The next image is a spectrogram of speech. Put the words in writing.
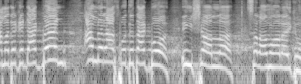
আমাদেরকে ডাকবেন, আমরা রাজপথে থাকব। ইনশাআল্লাহ। সালামু আলাইকুম।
